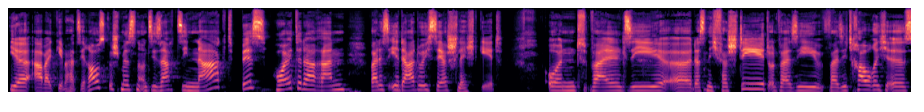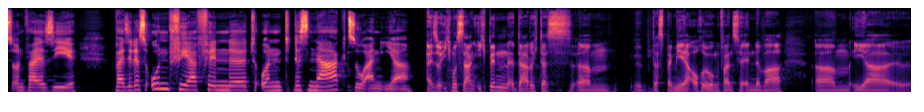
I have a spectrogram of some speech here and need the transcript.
Ihr Arbeitgeber hat sie rausgeschmissen und sie sagt, sie nagt bis heute daran, weil es ihr dadurch sehr schlecht geht. Und weil sie äh, das nicht versteht und weil sie weil sie traurig ist und weil sie weil sie das unfair findet und das nagt so an ihr. Also ich muss sagen, ich bin dadurch, dass ähm, das bei mir ja auch irgendwann zu Ende war, ähm, eher,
